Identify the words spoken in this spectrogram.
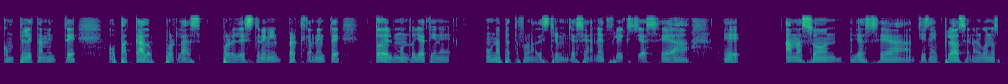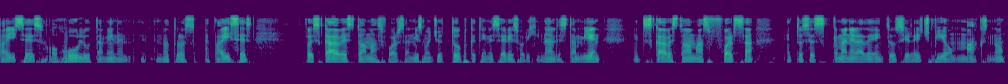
completamente opacado por las por el streaming, prácticamente todo el mundo ya tiene una plataforma de streaming, ya sea Netflix, ya sea eh, Amazon, ya sea Disney Plus en algunos países o Hulu también en, otros países, pues cada vez toma más fuerza. El mismo YouTube que tiene series originales también, entonces cada vez toma más fuerza. Entonces, qué manera de introducir HBO Max, ¿no?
